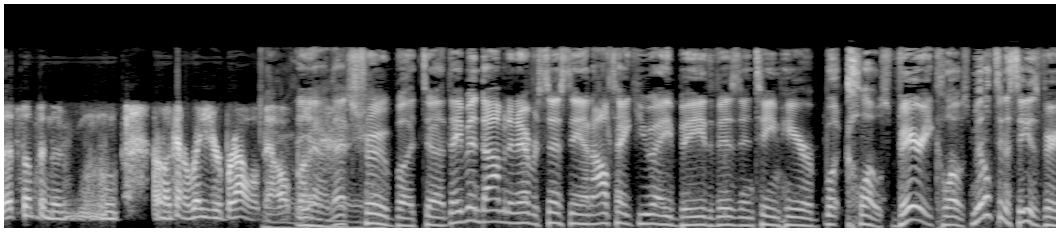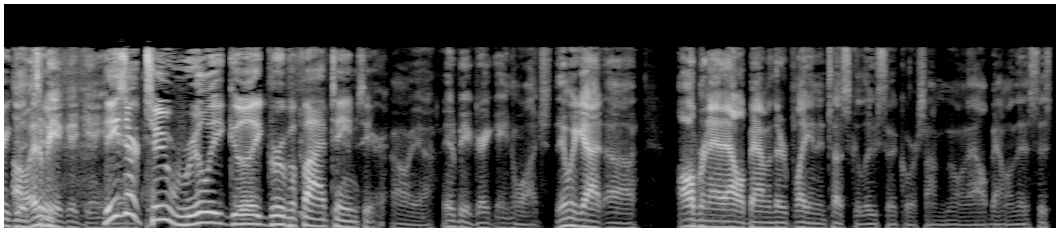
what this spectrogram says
that's something to mm, I don't know, kind of raise your brow about. But, Yeah, that's true. But uh, they've been dominant ever since then. I'll take UAB, the visiting team here, but close, very close. Middle Tennessee is very good. Oh, it'll too. be a good game, These are two really good group of five teams here. Oh yeah, it'll be a great game to watch. Then we got uh, Auburn at Alabama. They're playing in Tuscaloosa. Of course, I'm going to Alabama on this. This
